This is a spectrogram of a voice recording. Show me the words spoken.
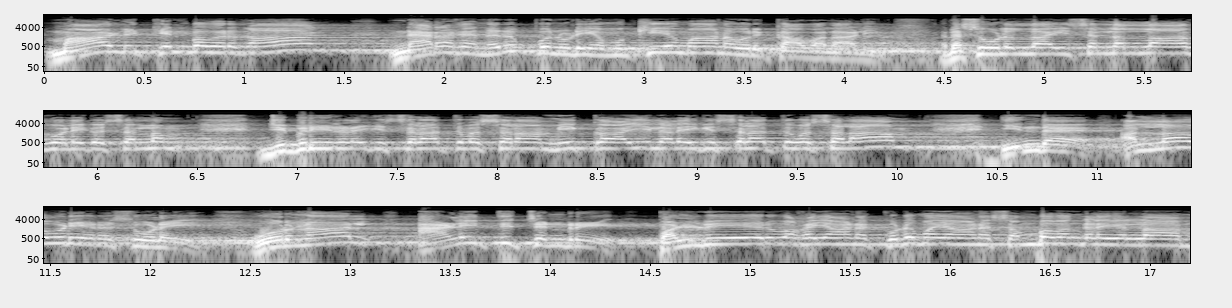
மாலிக் என்பவர்தான் நரக நெருப்பினுடைய முக்கியமான ஒரு காவலாளி. ரசூலுல்லாஹி ஸல்லல்லாஹு அலைஹி வஸல்லம் ஜிப்ரீல் அலைஹி ஸலாத்து வஸலாம் மீகாயில் அலைஹி ஸலாத்து வஸலாம் இந்த அல்லாஹ்வுடைய ரசூலை ஒரு நாள் அழைத்து சென்று பல்வேறு வகையான கொடுமையான சம்பவங்களை எல்லாம்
